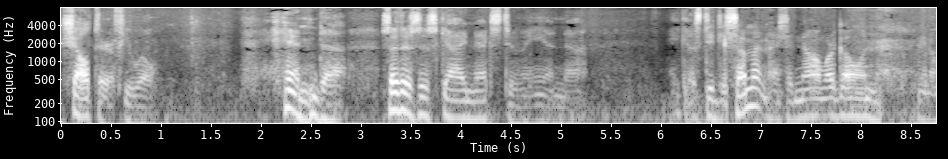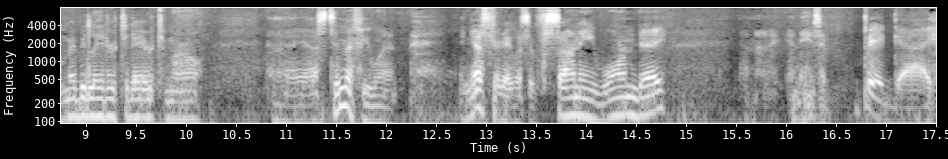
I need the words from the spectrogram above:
shelter, if you will. And uh, so there's this guy next to me, and uh, he goes, "Did you summit?" And I said, "No, we're going. You know, maybe later today or tomorrow." I asked him if he went. And yesterday was a sunny, warm day, and, I, and he's a big guy.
